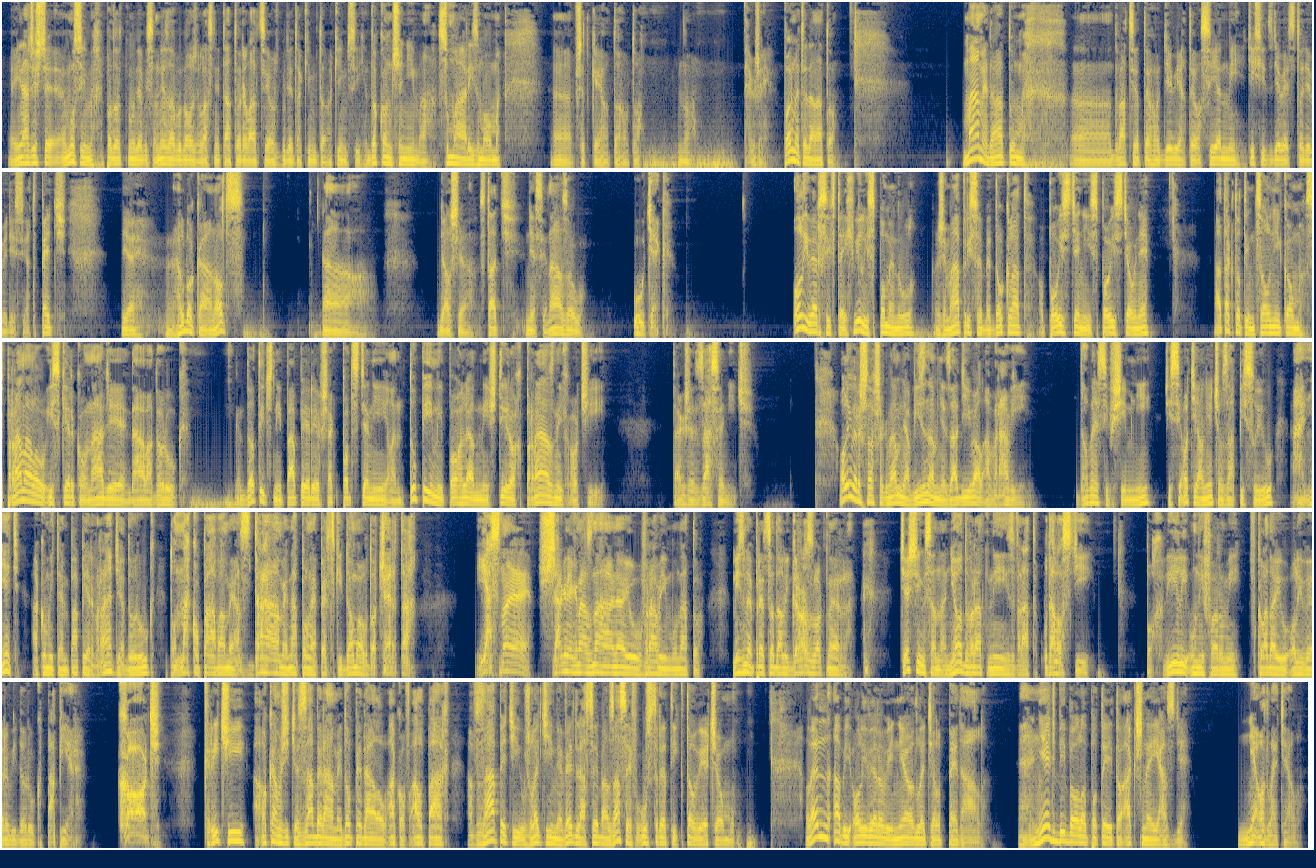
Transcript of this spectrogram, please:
Ináč ešte musím podotknúť, aby som nezabudol, že vlastne táto relácia už bude takýmto akýmsi dokončením a sumárizmom e, všetkého tohoto. No, takže poďme teda na to. Máme dátum 29.7.1995. Je hlboká noc a ďalšia stať nesie názov Útek. Oliver si v tej chvíli spomenul, že má pri sebe doklad o poistení z poisťovne a takto tým colníkom s pramalou iskierkou nádeje dáva do rúk. Dotyčný papier je však podstený len tupými pohľadmi štyroch prázdnych očí. Takže zase nič. Oliver sa však na mňa významne zadíval a vraví. Dobre si všimni, či si odtiaľ niečo zapisujú a hneď, ako mi ten papier vrátia do rúk, to nakopávame a zdráme na plné pecky domov do čerta. Jasné, však nech nás naháňajú, vravím mu na to. My sme predsa dali Grozlockner. Teším sa na neodvratný zvrat udalostí. Po chvíli uniformy vkladajú Oliverovi do rúk papier. Choď! Kričí a okamžite zaberáme do pedálov ako v Alpách a v zápätí už letíme vedľa seba zase v ústretí kto vie čomu. Len aby Oliverovi neodletel pedál. Hneď by bolo po tejto akčnej jazde. Neodletel.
